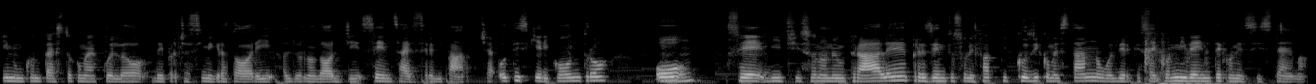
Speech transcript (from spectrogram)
in un contesto come quello dei processi migratori al giorno d'oggi senza essere di parte, cioè o ti schieri contro o mm-hmm se dici sono neutrale, presento solo i fatti così come stanno, vuol dire che sei connivente con il sistema,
